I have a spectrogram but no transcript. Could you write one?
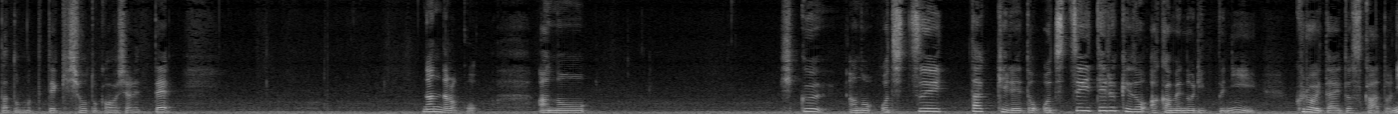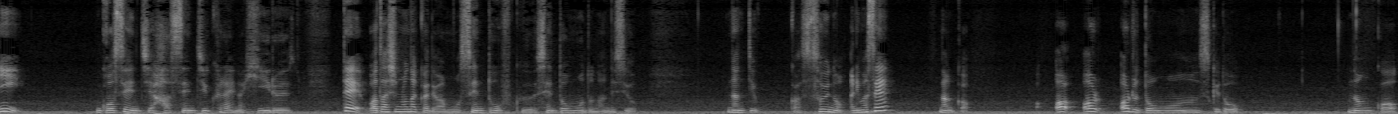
だと思ってて化粧とかおしゃれって。なんだろうこうあの引くあの落ち着いたけれど落ち着いてるけど赤めのリップに黒いタイトスカートに5センチ8センチくらいのヒールって私の中ではもう戦闘服戦闘モードなんですよ。なんていうかそういうのありません？なんかあああると思うんですけどなんか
